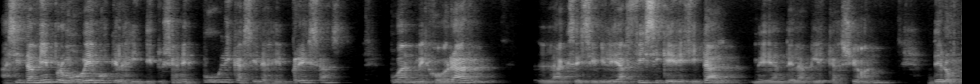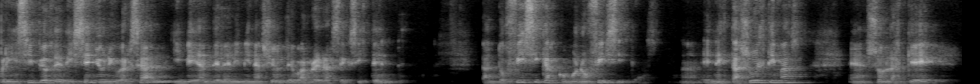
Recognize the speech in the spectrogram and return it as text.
Así también promovemos que las instituciones públicas y las empresas puedan mejorar la accesibilidad física y digital mediante la aplicación de los principios de diseño universal y mediante la eliminación de barreras existentes, tanto físicas como no físicas. En estas últimas eh, son las que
